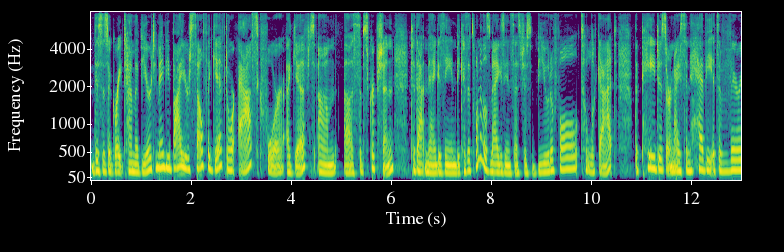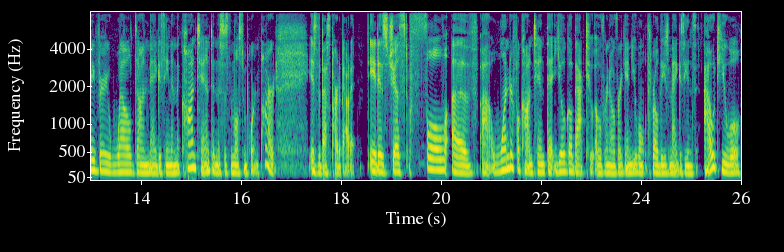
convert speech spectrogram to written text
this is a great time of year to maybe buy yourself a gift or ask for a gift, um, a subscription to that magazine, because it's one of those magazines that's just beautiful to look at. The pages are nice and heavy. It's a very, very well done magazine, and the content, and this is the most important part, is the best part about it. It is just full of uh, wonderful content that you'll go back to over and over again. You won't throw these magazines out, you will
